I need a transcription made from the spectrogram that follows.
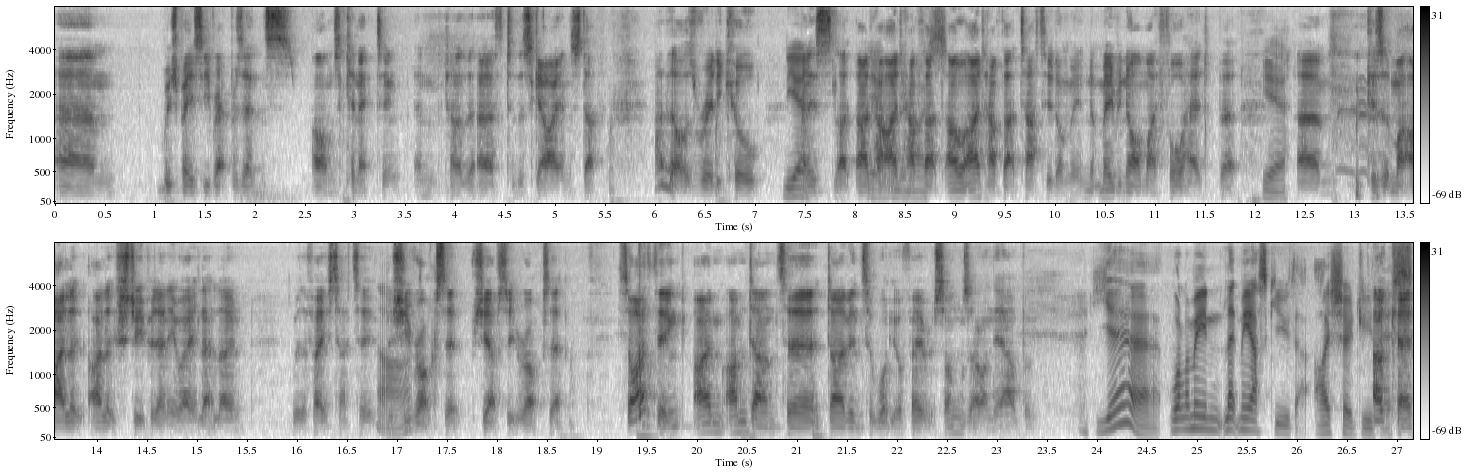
um, which basically represents arms connecting and kind of the earth to the sky and stuff. I thought that was really cool. Yeah. and it's like I'd, Yeah, I'd really have nice. that. I- I'd have that tattooed on me. Maybe not on my forehead, but yeah. Um, because my I look I look stupid anyway, let alone with a face tattoo. But she rocks it. She absolutely rocks it. So I think I'm I'm down to dive into what your favourite songs are on the album. Yeah. Well, I mean, let me ask you that. I showed you this. Okay.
